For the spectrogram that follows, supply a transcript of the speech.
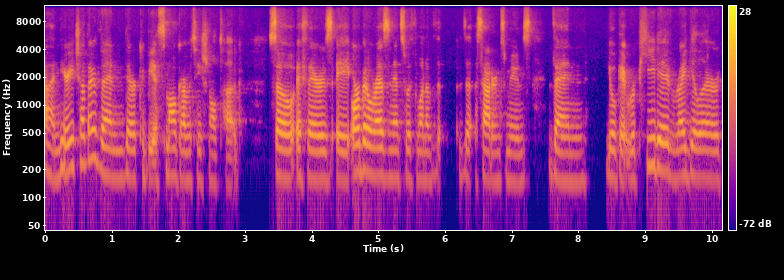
uh, near each other, then there could be a small gravitational tug. So if there's a orbital resonance with one of the, the Saturn's moons, then you'll get repeated regular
